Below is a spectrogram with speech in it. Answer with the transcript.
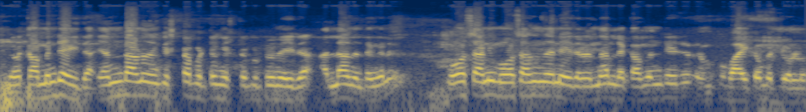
നിങ്ങൾ കമന്റ് എഴുതുക. എന്താണ് നിങ്ങൾക്ക് ഇഷ്ടപ്പെട്ടെങ്കിൽ ഇഷ്ടപ്പെട്ടു എന്ന് എഴുതുക. അല്ലാന്നുണ്ടെങ്കിൽ മോശമാണെങ്കിൽ മോശമാണെന്ന് തന്നെ എഴുതണം. എന്നാലല്ലേ കമന്റ് ചെയ്ത് നമുക്ക് വായിക്കാൻ പറ്റുള്ളൂ.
